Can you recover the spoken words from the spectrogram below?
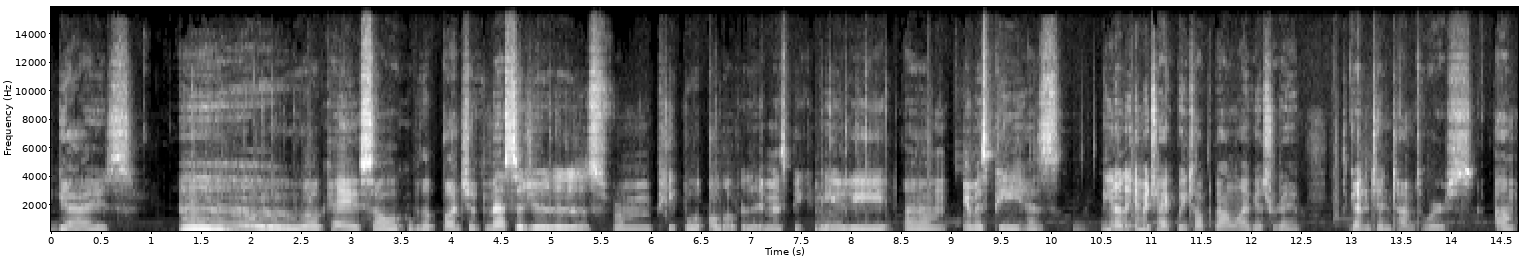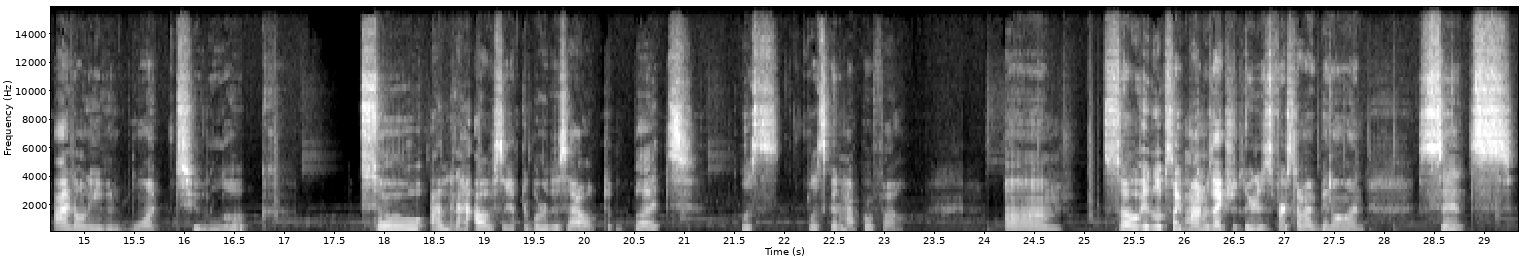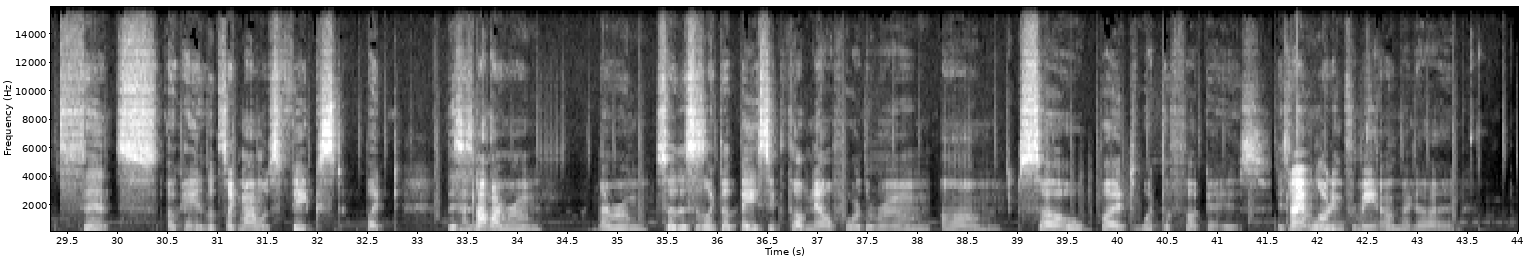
guys. okay, so I woke up with a bunch of messages from people all over the MSP community. Um, MSP has, you know the image hack we talked about live yesterday? It's gotten 10 times worse. Um, I don't even want to look. So I'm gonna obviously have to blur this out, but let's let's go to my profile. Um, so it looks like mine was actually clear. This is the first time I've been on since since okay. It looks like mine was fixed, but this is not my room. My room. So this is like the basic thumbnail for the room. Um. So, but what the fuck, guys? It's not even loading for me. Oh my god.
